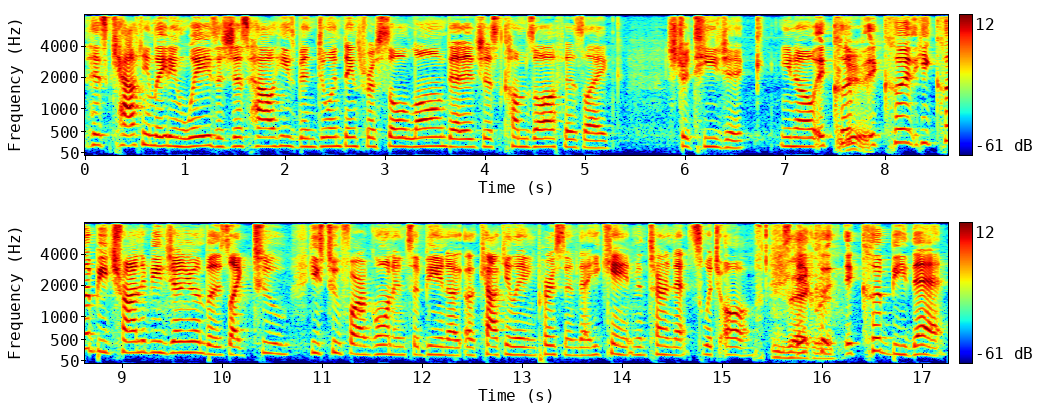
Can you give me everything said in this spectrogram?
his calculating ways is just how he's been doing things for so long that it just comes off as like strategic. You know, it could, Yeah. it could, he could be trying to be genuine, but it's like too, he's too far gone into being a, a calculating person that he can't even turn that switch off. Exactly. It could, it could be that.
